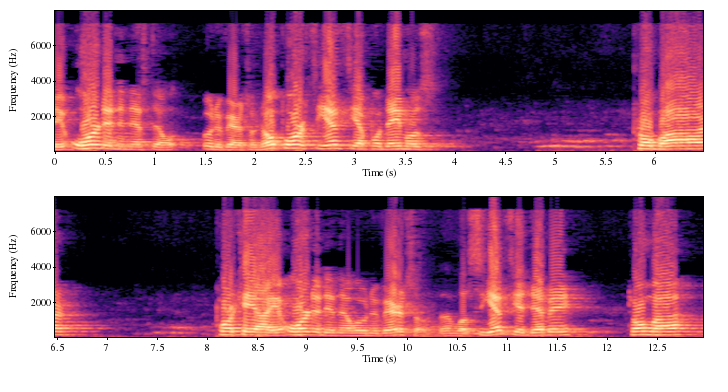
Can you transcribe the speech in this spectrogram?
de orden en este universo, no por ciencia podemos probar porque hay orden en el universo. La ciencia debe tomar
